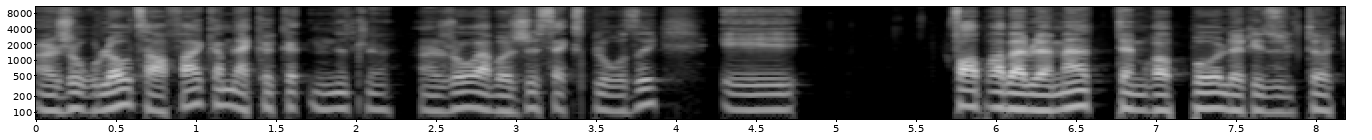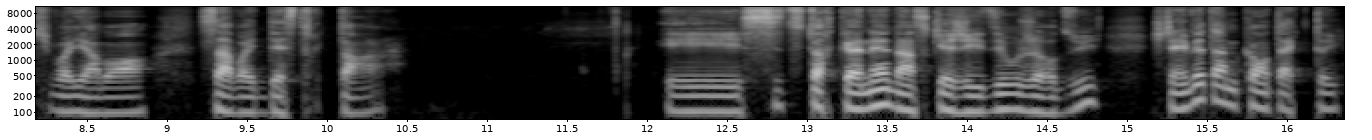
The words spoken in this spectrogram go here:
un jour ou l'autre, ça va faire comme la cocotte minute. Un jour, elle va juste exploser et fort probablement, tu n'aimeras pas le résultat qu'il va y avoir. Ça va être destructeur. Et si tu te reconnais dans ce que j'ai dit aujourd'hui, je t'invite à me contacter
